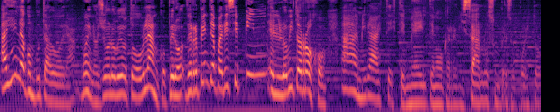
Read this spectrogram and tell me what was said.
ahí en la computadora, bueno, yo lo veo todo blanco, pero de repente aparece ¡pim! el lobito rojo. Ah, mira, este, este mail tengo que revisarlo, es un presupuesto.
